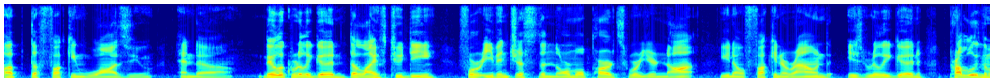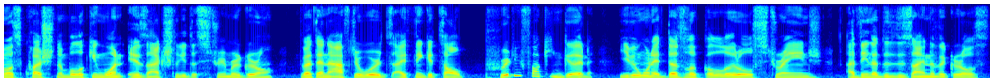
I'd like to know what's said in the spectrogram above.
up the fucking wazoo. And uh, they look really good. The Live2D for even just the normal parts where you're not you know, fucking around is really good. Probably the most questionable looking one is actually the streamer girl. But then afterwards, I think it's all pretty fucking good. Even when it does look a little strange, I think that the design of the girls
